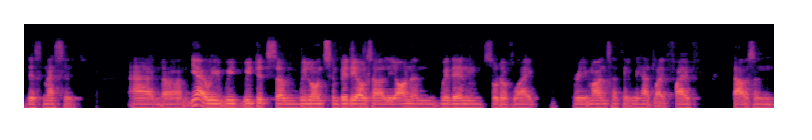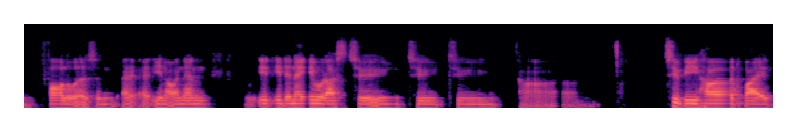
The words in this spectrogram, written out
this message? And um, yeah, we, we we did some we launched some videos early on, and within sort of like three months, I think we had like five thousand followers, and uh, uh you know, and then it, it enabled us to to to um, to be heard by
